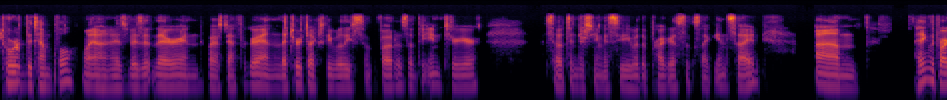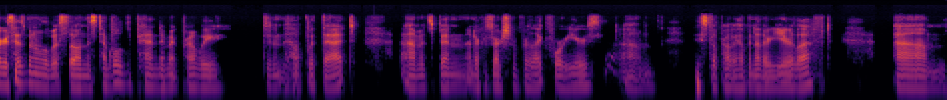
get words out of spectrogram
toured the temple, went on his visit there in West Africa, and the church actually released some photos of the interior. So it's interesting to see what the progress looks like inside. Um, I think the progress has been a little bit slow in this temple. The pandemic probably didn't help with that. Um, it's been under construction for like four years. Um, they still probably have another year left. Um,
